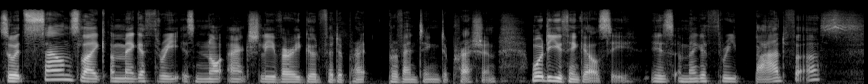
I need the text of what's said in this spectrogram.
So it sounds like omega 3 is not actually very good for depre preventing depression. What do you think, Elsie? Is omega 3 bad for us?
